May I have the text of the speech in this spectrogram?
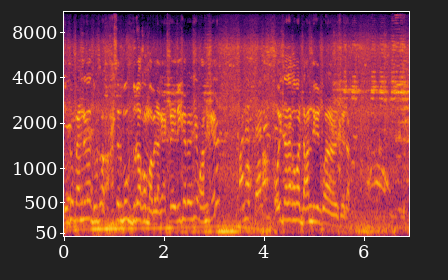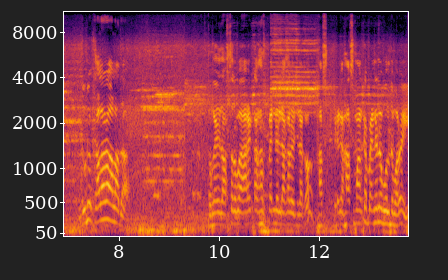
দুটো প্যান্ডেলে দুটো হাঁসের মুখ দু রকম ভাবে দেখো একটা এদিকে রয়েছে বাঁদিকে মানে ওইটা দেখো আবার ডান দিকে করা রয়েছে দেখো। দুটো কালারও আলাদা। ওখানে রাস্তার উপর আরেকটা হাঁস প্যান্ডেল রাখা রয়েছে দেখো। হাঁস এটাকে হাঁস মার্কা প্যান্ডেলও বলতে পারো এই।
